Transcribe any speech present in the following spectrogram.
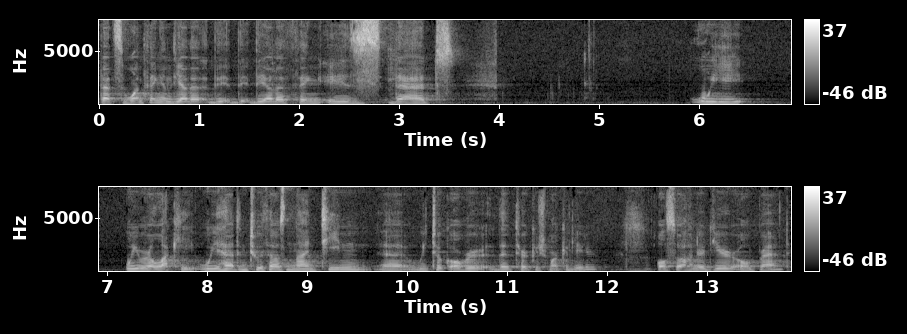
that's one thing. And the other, the, the, the other thing is that we, we were lucky. We had in 2019, uh, we took over the Turkish market leader, also a 100-year-old brand.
